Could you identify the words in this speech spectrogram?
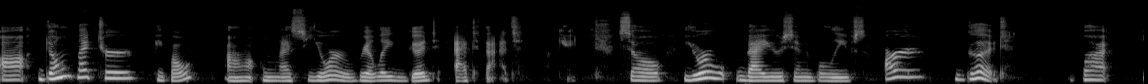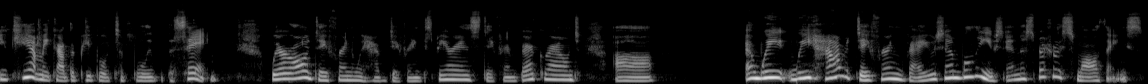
Uh, don't lecture people uh, unless you're really good at that. Okay, so your values and beliefs are good, but you can't make other people to believe the same. We're all different. We have different experience, different background, uh, and we we have different values and beliefs, and especially small things.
